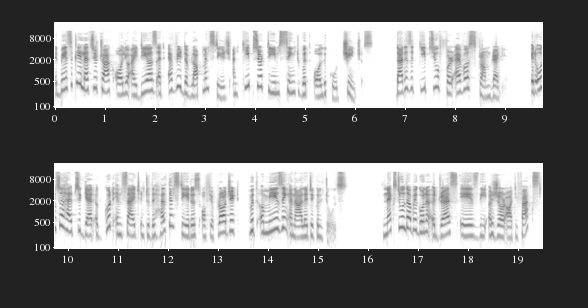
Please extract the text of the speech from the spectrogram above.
It basically lets you track all your ideas at every development stage and keeps your team synced with all the code changes. That is, it keeps you forever Scrum ready. It also helps you get a good insight into the health and status of your project with amazing analytical tools. Next tool that we're going to address is the Azure Artifacts.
